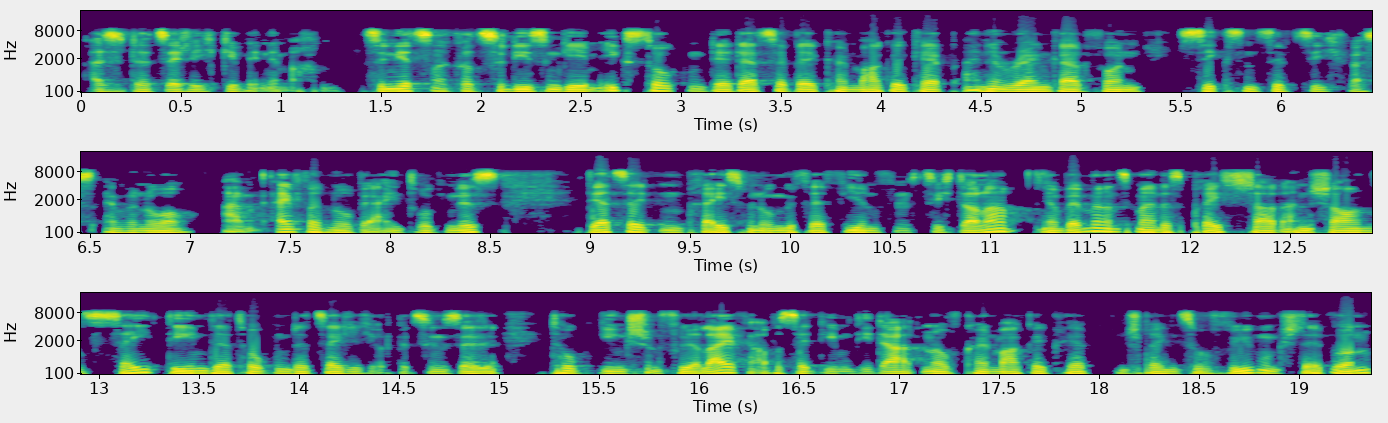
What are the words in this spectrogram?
als sie tatsächlich Gewinne machen. Sind jetzt noch kurz zu diesem GMX-Token, der derzeit bei CoinMarketCap einen Rank hat von 76, was einfach nur, einfach nur beeindruckend ist. Derzeit ein Preis von ungefähr 54 Dollar. Ja, wenn wir uns mal das Preischart anschauen, seitdem der Token tatsächlich, oder beziehungsweise Token ging schon früher live, aber seitdem die Daten auf CoinMarketCap entsprechend zur Verfügung gestellt wurden,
